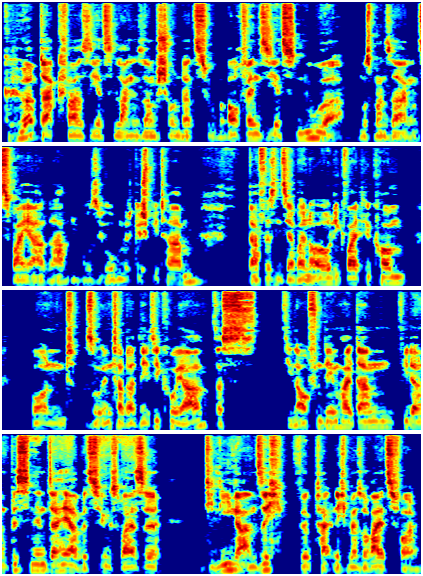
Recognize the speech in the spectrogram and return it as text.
gehört da quasi jetzt langsam schon dazu. Auch wenn sie jetzt nur, muss man sagen, zwei Jahre hatten, wo sie oben mitgespielt haben. Dafür sind sie ja bei der Euroleague weit gekommen. Und so Inter Atletico, ja, das, die laufen dem halt dann wieder ein bisschen hinterher, beziehungsweise die Liga an sich wirkt halt nicht mehr so reizvoll.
